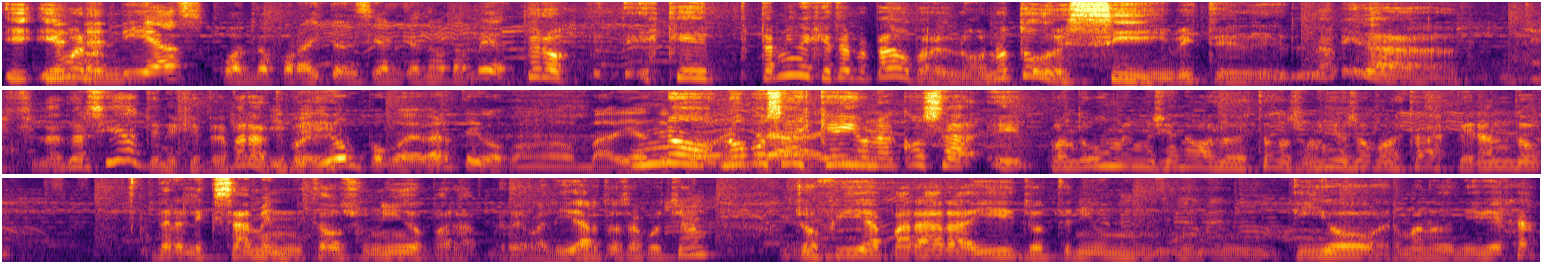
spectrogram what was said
Y, Y- y y bueno. entendías cuando por ahí te decían que no también. Pero es que también hay que estar preparado para el no. No todo es sí, ¿viste? La vida, la adversidad tenés que prepararte. ¿Y te dio un poco de vértigo cuando Badía No, no, vos sabés que hay una cosa, eh, cuando vos me mencionabas lo de Estados Unidos, yo cuando estaba esperando dar el examen en Estados Unidos para revalidar toda esa cuestión, yo fui a parar ahí, yo tenía un, un- un tío, hermano de mi vieja,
